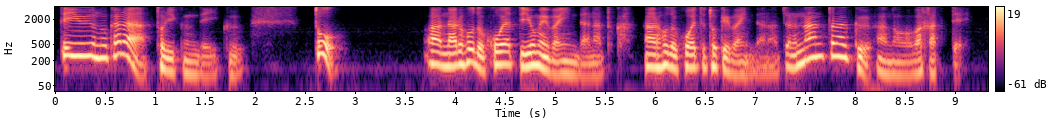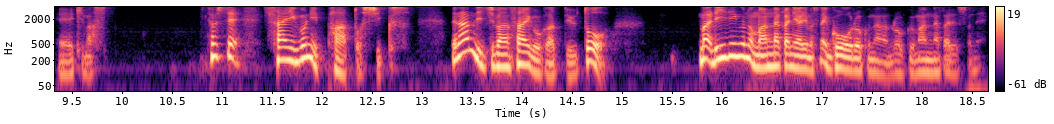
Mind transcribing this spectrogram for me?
っていうのから取り組んでいくと、あなるほど、こうやって読めばいいんだなとか、なるほど、こうやって解けばいいんだなというのはなんとなくあの分かってきます。そして最後にパート6。でなんで一番最後かっていうと、まあ、リーディングの真ん中にありますね。5、6、7、6真ん中ですよね。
